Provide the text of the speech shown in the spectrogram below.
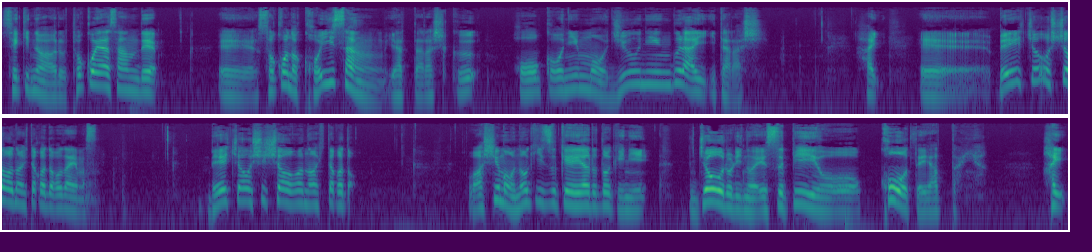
席のある床屋さんで、えー、そこの小遺産やったらしく奉公人も10人ぐらいいたらしい。はい。えー、米朝首相の一言ございます。米朝首相の一言。わしも軒付けやるときに、浄瑠璃の SP をこうてやったんや。はい。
